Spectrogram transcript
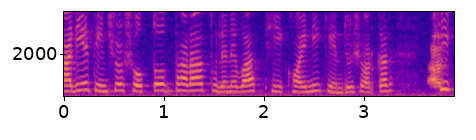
দাঁড়িয়ে তিনশো সত্তর ধারা তুলে নেওয়া ঠিক হয়নি কেন্দ্রীয় সরকার ঠিক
